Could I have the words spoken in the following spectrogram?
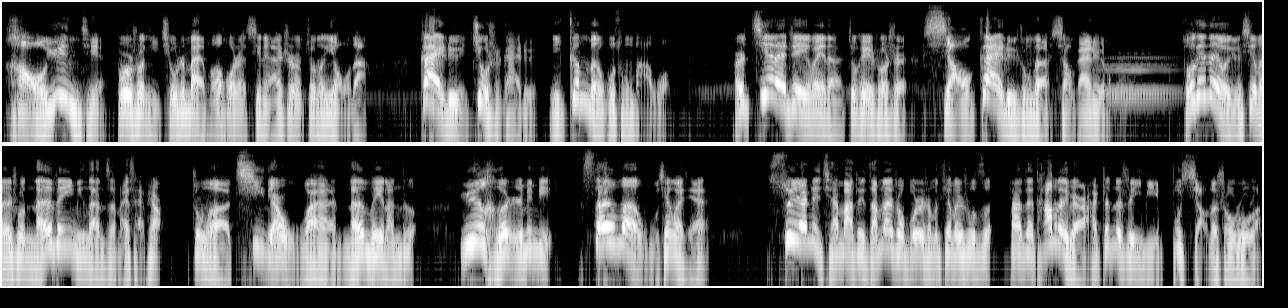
好运气不是说你求神拜佛或者心理暗示就能有的，概率就是概率，你根本无从把握。而接下来这一位呢，就可以说是小概率中的小概率了。昨天呢，有一个新闻说，南非一名男子买彩票中了七点五万南非兰特，约合人民币三万五千块钱。虽然这钱吧，对咱们来说不是什么天文数字，但是在他们那边还真的是一笔不小的收入了，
